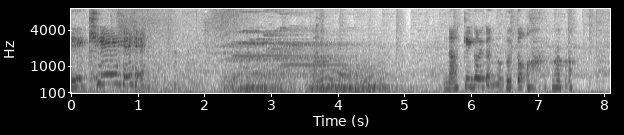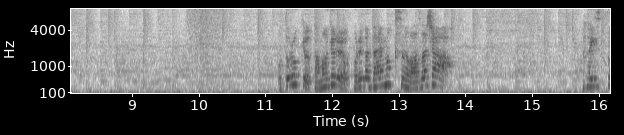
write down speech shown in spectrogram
でけえ。鳴き声がのぶと。驚きをたまげろよ。これがダイマックスの技じゃ。大草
